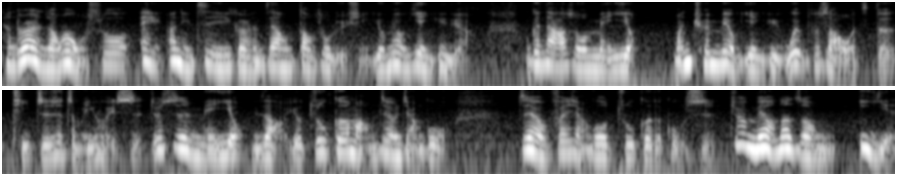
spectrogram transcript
很多人常问我说：“哎，那、啊、你自己一个人这样到处旅行，有没有艳遇啊？”我跟大家说没有。完全没有艳遇，我也不知道我的体质是怎么一回事，就是没有，你知道有猪哥嘛？我们之前有讲过，之前有分享过猪哥的故事，就没有那种一眼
